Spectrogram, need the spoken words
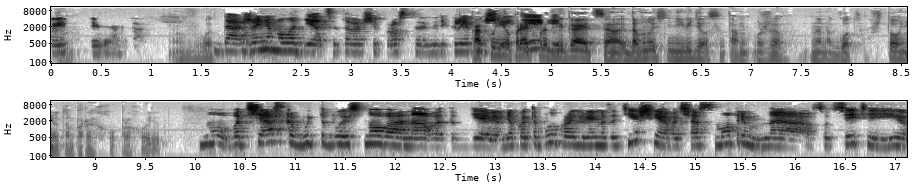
там. Вот. Да, Женя молодец, это вообще просто великолепнейшая Как у нее проект идея. продвигается? Давно с ней не виделся, там уже, наверное, год. Что у нее там прохо- проходит? Ну, вот сейчас как будто бы снова она в этом деле. У нее какое-то было вроде время затишья, а вот сейчас смотрим на соцсети и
